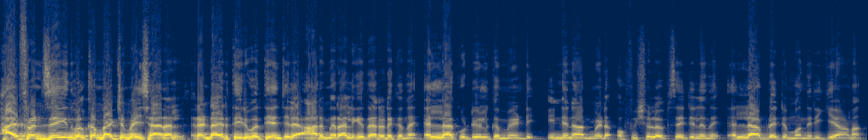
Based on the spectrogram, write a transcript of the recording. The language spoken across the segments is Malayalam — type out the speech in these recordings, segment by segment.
Hi friends Jain welcome back to my channel രണ്ടായിരത്തി ഇരുപത്തിയഞ്ചിലെ ആർമി റാലിക്ക് തയ്യാറെടുക്കുന്ന എല്ലാ കുട്ടികൾക്കും വേണ്ടി ഇന്ത്യൻ ആർമിയുടെ ഒഫീഷ്യൽ വെബ്സൈറ്റിൽ നിന്ന് എല്ലാ അപ്ഡേറ്റും വന്നിരിക്കുകയാണ്.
